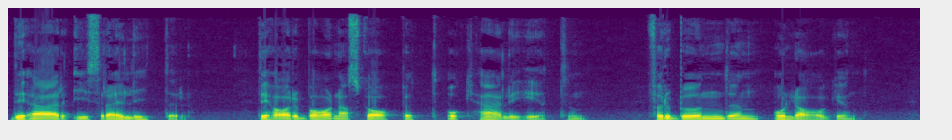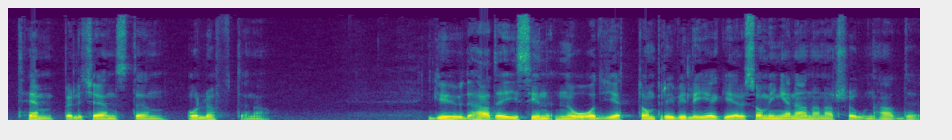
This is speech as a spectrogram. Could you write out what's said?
det är israeliter, de har barnaskapet och härligheten, förbunden och lagen, tempeltjänsten och löftena. Gud hade i sin nåd gett dem privilegier som ingen annan nation hade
